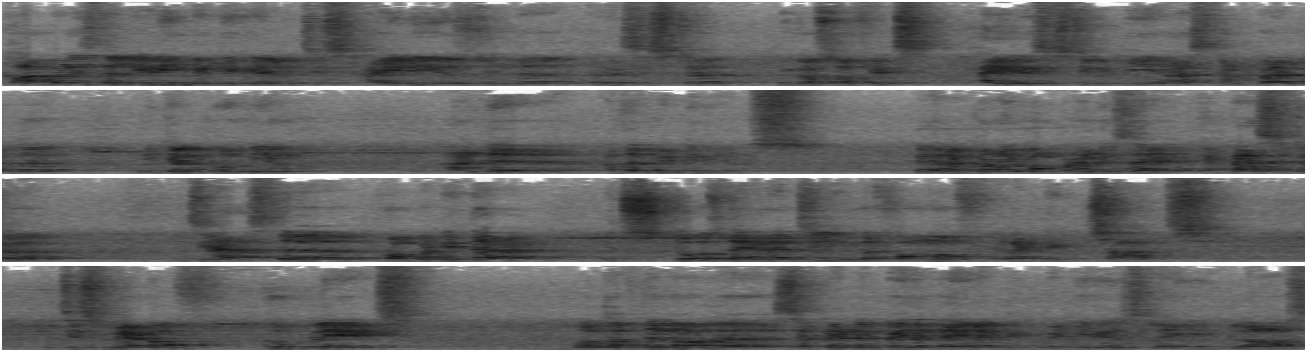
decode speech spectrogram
Carbon is the leading material which is highly used in the resistor because of its high resistivity as compared to the nickel chromium and the other materials. The electronic component is a capacitor which has the property that it stores the energy in the form of electric charge which is made of two plates. Both of them are uh, separated by the dielectric materials like glass,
